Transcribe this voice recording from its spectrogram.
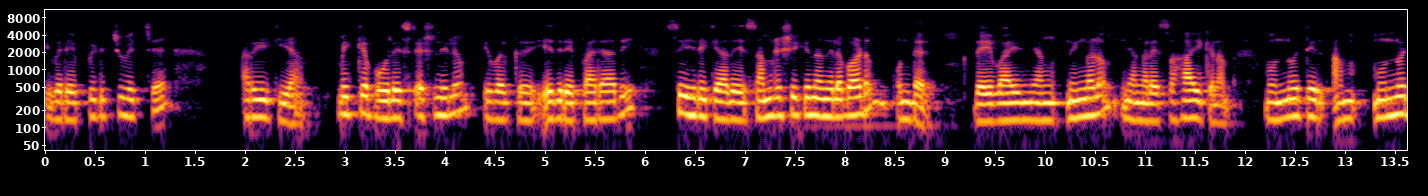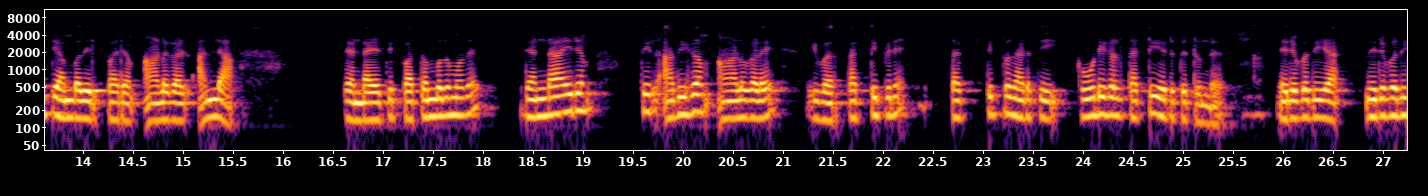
ഇവരെ പിടിച്ചുവെച്ച് അറിയിക്കുക. മിക്ക പോലീസ് സ്റ്റേഷനിലും ഇവർക്ക് എതിരെ പരാതി സ്വീകരിക്കാതെ സംരക്ഷിക്കുന്ന നിലപാടും ഉണ്ട്. ദയവായി നിങ്ങളും ഞങ്ങളെ സഹായിക്കണം. മുന്നൂറ്റിൽ മുന്നൂറ്റി അമ്പതിൽ പരം ആളുകൾ അല്ല. രണ്ടായിരത്തി പത്തൊമ്പത് മുതൽ രണ്ടായിരത്തിൽ അധികം ആളുകളെ ഇവർ തട്ടിപ്പിന് തട്ടിപ്പ് നടത്തി കോടികൾ തട്ടിയെടുത്തിട്ടുണ്ട്. നിരവധി നിരവധി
